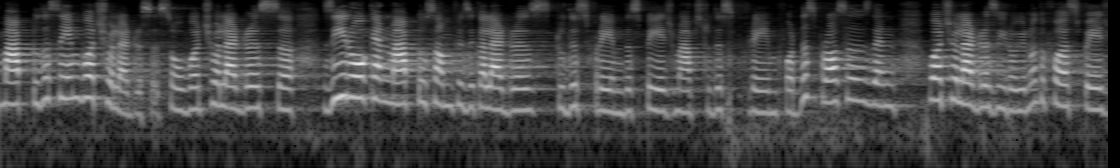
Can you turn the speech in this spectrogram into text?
map to the same virtual addresses. So, virtual address uh, 0 can map to some physical address to this frame, this page maps to this frame for this process then virtual address 0 you know the first page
